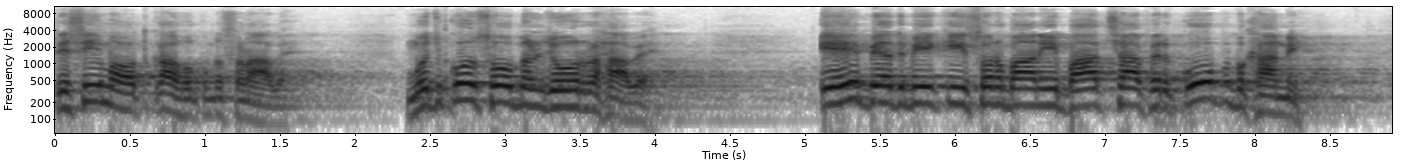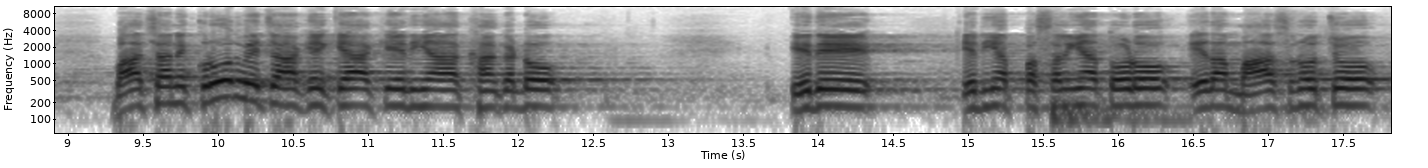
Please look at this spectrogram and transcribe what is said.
ਤਿਸੀ ਮੌਤ ਕਾ ਹੁਕਮ ਸੁਣਾਵੇ, ਮੁਝ ਕੋ ਸੋ ਮਨਜ਼ੂਰ ਰਹਾਵੇ। ਇਹ ਬੇਅਦਬੀ ਕੀ ਸੁਨਬਾਨੀ ਬਾਦਸ਼ਾਹ ਫਿਰ ਕੋਪ ਬਖਾਨੇ। ਬਾਦਸ਼ਾਹ ਨੇ ਕ੍ਰੋਧ ਵਿੱਚ ਆ ਕੇ ਕਿਹਾ ਕਿ ਇਹਦੀਆਂ ਅੱਖਾਂ ਕੱਢੋ, ਇਹਦੇ, ਇਹਦੀਆਂ ਪਸਲੀਆਂ ਤੋੜੋ, ਇਹਦਾ ਮਾਸ ਨੋਚੋ,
